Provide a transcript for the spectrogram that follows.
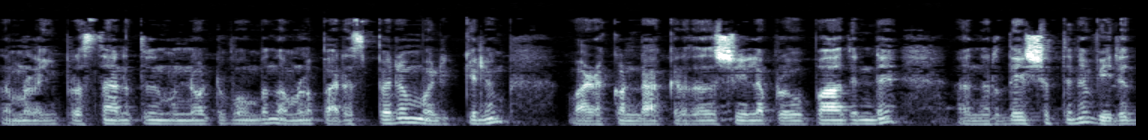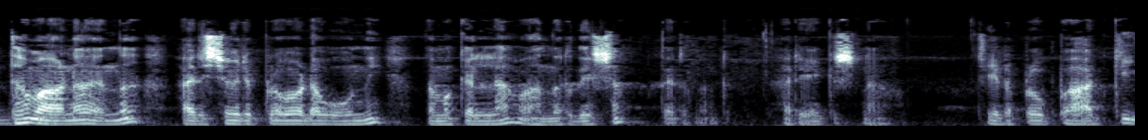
നമ്മൾ ഈ പ്രസ്ഥാനത്തിൽ മുന്നോട്ട് പോകുമ്പോൾ നമ്മൾ പരസ്പരം ഒരിക്കലും വഴക്കുണ്ടാക്കരുത്. അത് ശീല പ്രഭുപാദിന്റെ നിർദ്ദേശത്തിന് വിരുദ്ധമാണ് എന്ന് ഹരിശൗരി പ്രഭുവിടെ ഊന്നി നമുക്കെല്ലാം ആ നിർദ്ദേശം തരുന്നുണ്ട്. ഹരേ കൃഷ്ണ. ശീല പ്രഭുപാദ് കീ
